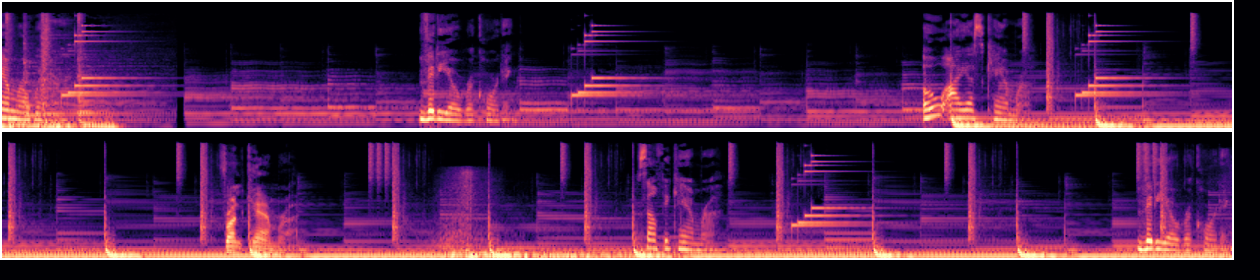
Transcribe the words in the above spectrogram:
Camera winner. Video recording. OIS camera. Front camera. Selfie camera. Video recording.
